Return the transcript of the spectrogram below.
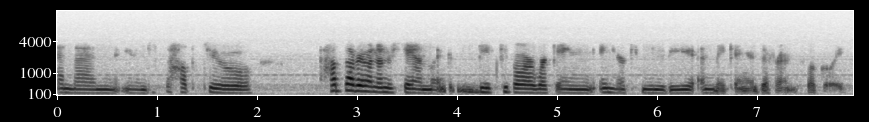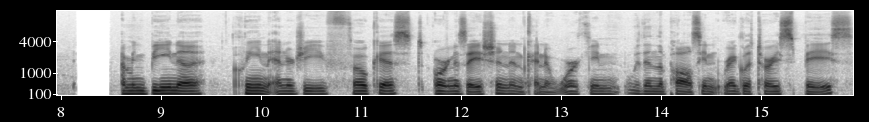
and then you know just helps to helps everyone understand like these people are working in your community and making a difference locally. I mean being a clean energy focused organization and kind of working within the policy and regulatory space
